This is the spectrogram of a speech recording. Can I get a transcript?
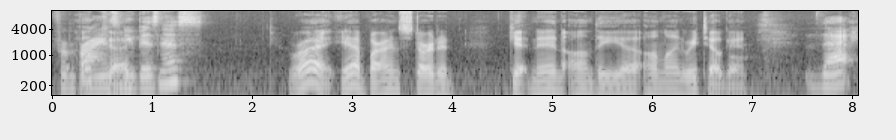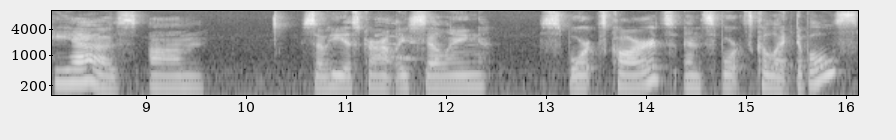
from Brian's Okay. new business. Right. Yeah. Brian started getting in on the uh, online retail game. That he has. Um, so he is currently selling sports cards and sports collectibles.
